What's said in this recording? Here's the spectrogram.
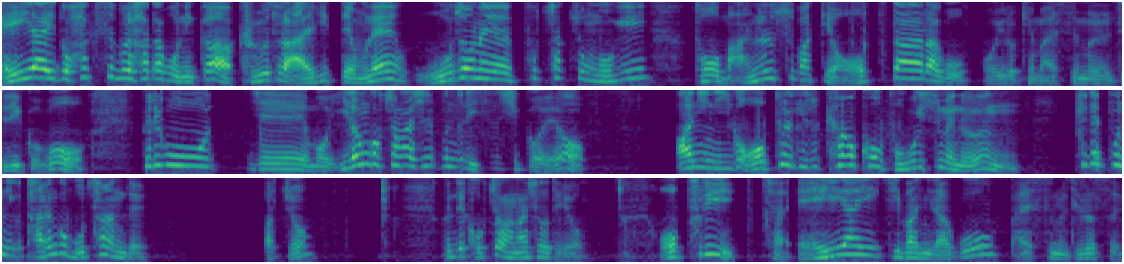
AI도 학습을 하다 보니까 그것을 알기 때문에 오전에 포착 종목이 더 많을 수밖에 없다라고 어, 이렇게 말씀을 드릴 거고 그리고 이제 뭐 이런 걱정하실 분들이 있으실 거예요. 아니 이거 어플 계속 켜놓고 보고 있으면은 휴대폰 이거 다른 거 못하는데 맞죠? 근데 걱정 안 하셔도 돼요. 어플이 자 AI 기반이라고 말씀을 드렸어요.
